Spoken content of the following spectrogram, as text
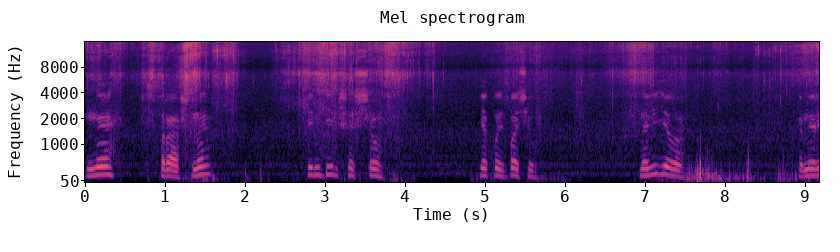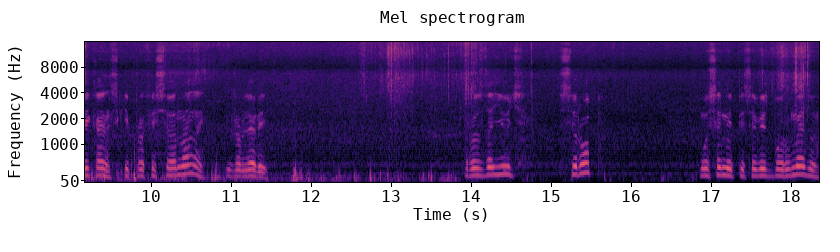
не страшне. Тим більше, що якось бачив на відео американські професіонали, бджоляри, роздають сироп восени після відбору меду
